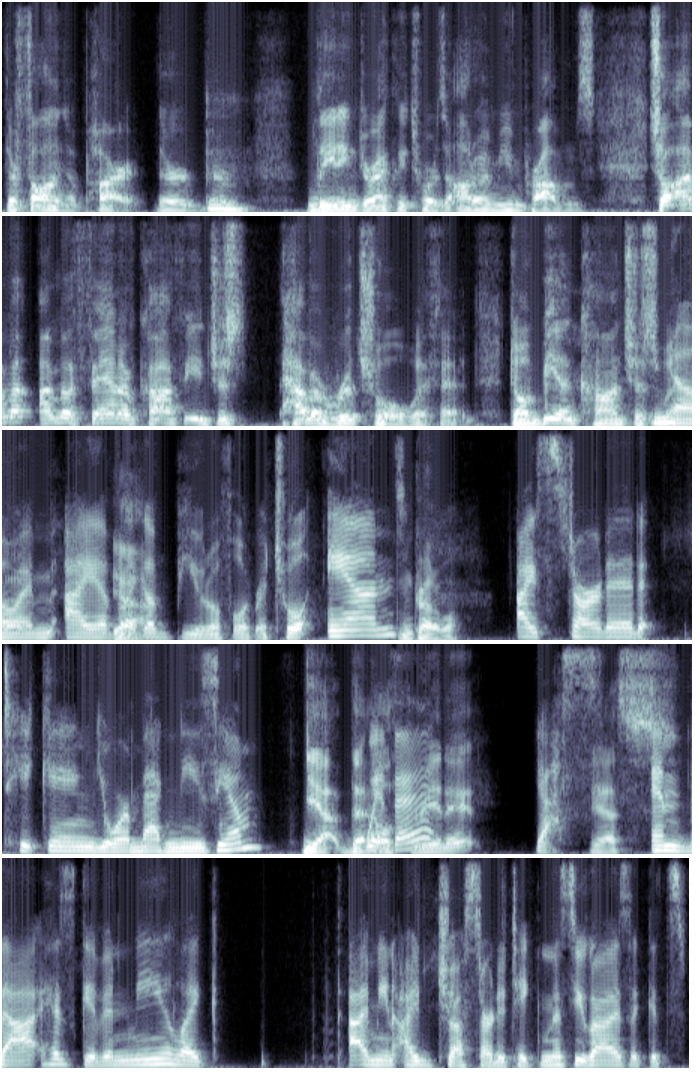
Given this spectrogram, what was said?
they're falling apart. They're they're Hmm. leading directly towards autoimmune problems. So I'm a, I'm a fan of coffee. Just have a ritual with it. Don't be unconscious with No, it. I'm I have like a beautiful ritual. And incredible. I started taking your magnesium. Yeah, the With L3 it? in it. Yes. Yes. And that has given me like I mean, I just started taking this, you guys. Like it's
